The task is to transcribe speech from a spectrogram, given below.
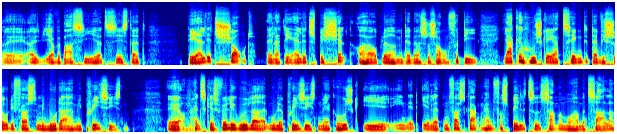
øh, og jeg vil bare sige her til sidst, at det er lidt sjovt, eller det er lidt specielt at have oplevet ham i den her sæson, fordi jeg kan huske, at jeg tænkte, da vi så de første minutter af ham i preseason, øh, og man skal selvfølgelig ikke udlade alt muligt af preseason, men jeg kan huske, i en, eller den første gang, han får spilletid sammen med Mohamed Salah,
